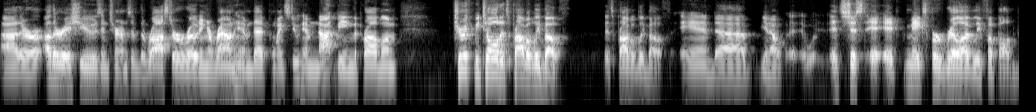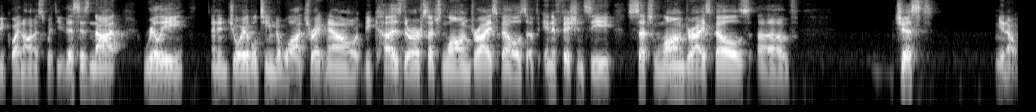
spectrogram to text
Uh, there are other issues in terms of the roster eroding around him that points to him not being the problem. Truth be told, it's probably both. It's probably both, and uh, you know, it's just it, it makes for real ugly football. To be quite honest with you, this is not really an enjoyable team to watch right now because there are such long dry spells of inefficiency, such long dry spells of just you know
